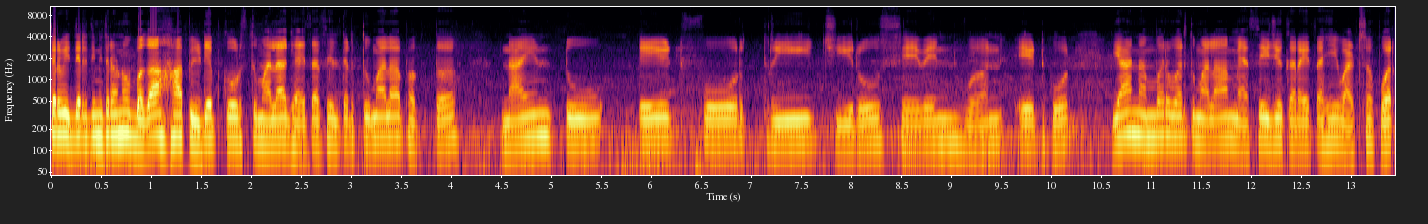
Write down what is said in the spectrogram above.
तर विद्यार्थी मित्रांनो बघा हा पी डी एफ कोर्स तुम्हाला घ्यायचा असेल तर तुम्हाला फक्त nine two eight four three zero seven one eight four या नंबरवर तुम्हाला मेसेज करायचा आहे व्हॉट्सअपवर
